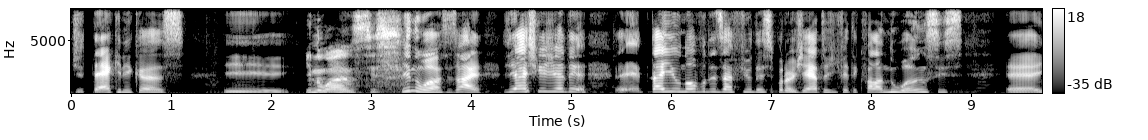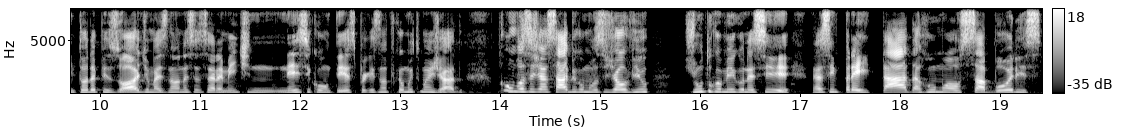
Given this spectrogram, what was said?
de técnicas e. E nuances. E nuances, vai. Já acho que a gente vai ter. Eh, tá aí o novo desafio desse projeto, a gente vai ter que falar nuances. É, em todo episódio, mas não necessariamente nesse contexto, porque senão fica muito manjado. Como você já sabe, como você já ouviu, junto comigo nesse, nessa empreitada rumo aos sabores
